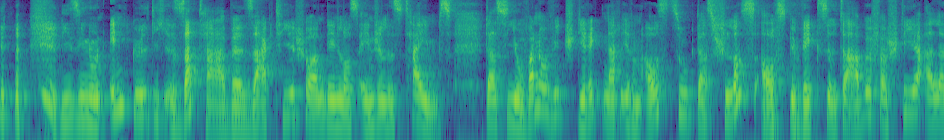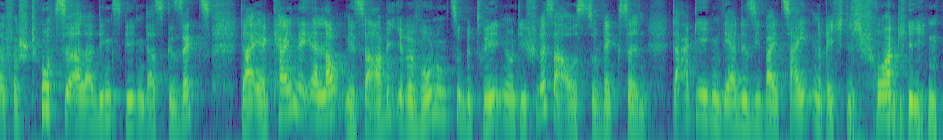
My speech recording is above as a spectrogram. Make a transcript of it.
die sie nun endgültig satt habe, sagt Hirschhorn den Los Angeles Times. Dass Jovanovic direkt nach ihrem Auszug das Schloss ausgewechselt habe, verstehe aller, verstoße allerdings gegen das Gesetz da er keine Erlaubnis habe, ihre Wohnung zu betreten und die Schlösser auszuwechseln. Dagegen werde sie bei Zeiten rechtlich vorgehen.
